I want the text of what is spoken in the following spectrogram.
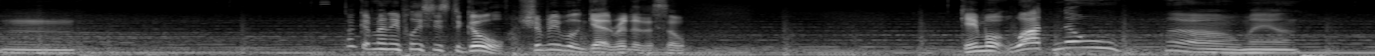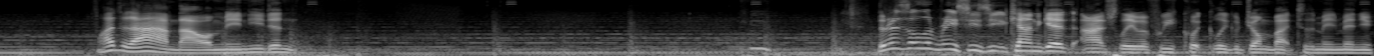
Hmm. Don't get many places to go. Should be able to get rid of this though. Game over. What? No! Oh, man. Why did I have that on me and he didn't? There is other races that you can get, actually, if we quickly go jump back to the main menu.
